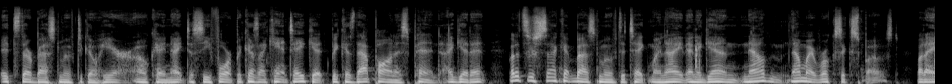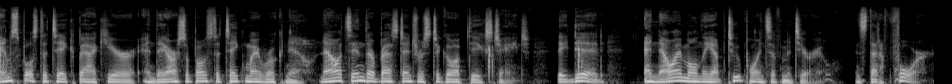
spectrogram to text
it's their best move to go here. Okay, knight to c4 because I can't take it because that pawn is pinned. I get it. But it's their second best move to take my knight. And again, now now my rook's exposed. But I am supposed to take back here and they are supposed to take my rook now. Now it's in their best interest to go up the exchange. They did, and now I'm only up 2 points of material instead of 4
